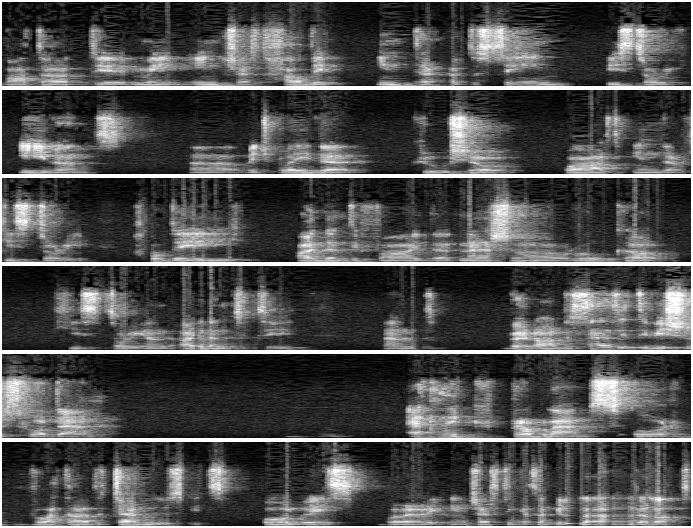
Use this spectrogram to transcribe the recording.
What are the main interests, how they interpret the same historic events uh, which played a crucial part in their history, how they identify the national, local history and identity, and where are the sensitive issues for them ethnic problems or what are the taboos, it's always very interesting as I've learned a lot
